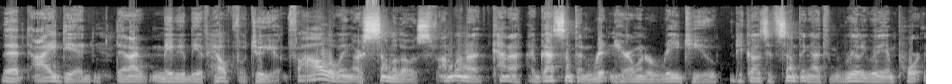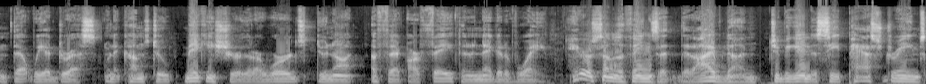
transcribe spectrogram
that I did that I maybe would be of helpful to you. Following are some of those. I'm going to kind of, I've got something written here I want to read to you because it's something I think really, really important that we address when it comes to making sure that our words do not affect our faith in a negative way. Here are some of the things that, that I've done to begin to see past dreams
